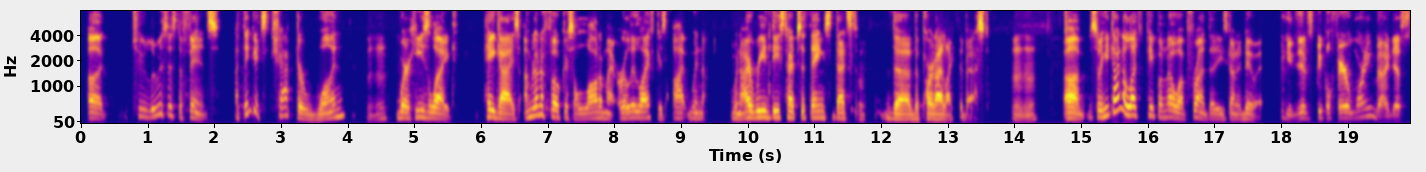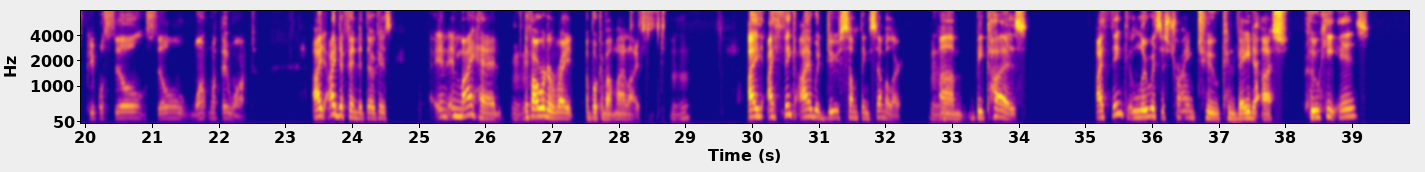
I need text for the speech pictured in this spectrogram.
uh, to Lewis's defense, I think it's chapter one mm-hmm. where he's like, hey guys, I'm going to focus a lot on my early life because I when when I read these types of things, that's mm. the the part I like the best. Mm-hmm. Um, so he kind of lets people know up front that he's going to do it. He gives people fair warning, but I guess people still still want what they want. I I defend it though because in in my head, mm-hmm. if I were to write a book about my life, mm-hmm. I I think I would do something similar, mm-hmm. um, because I think Lewis is trying to convey to us who he is.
